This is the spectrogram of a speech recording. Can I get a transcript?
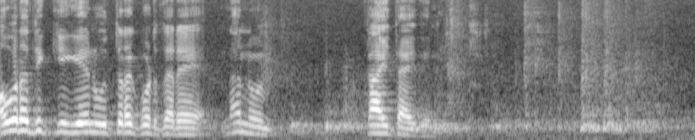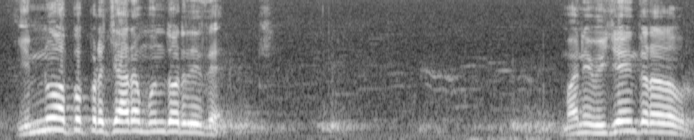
ಅವರ ಅದಕ್ಕೆ ಏನು ಉತ್ತರ ಕೊಡ್ತಾರೆ ನಾನು ಕಾಯ್ತಾ ಇದ್ದೀನಿ. ಇನ್ನೂ ಅಪಪ್ರಚಾರ ಮುಂದುವರೆದಿದೆ. ಮನೆ ವಿಜಯೇಂದ್ರರವರು,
